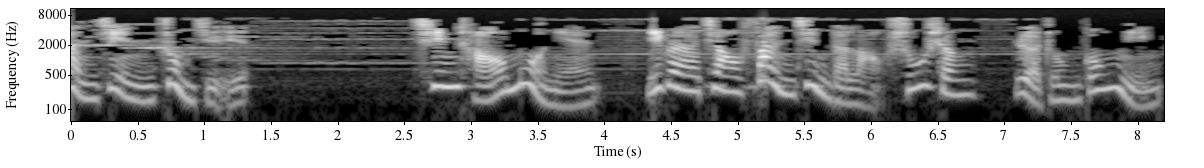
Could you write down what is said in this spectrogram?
范进中举。清朝末年，一个叫范进的老书生，热衷功名，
